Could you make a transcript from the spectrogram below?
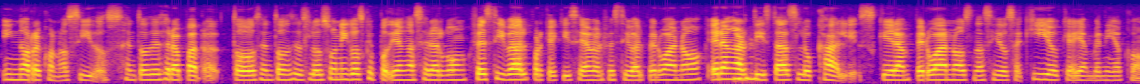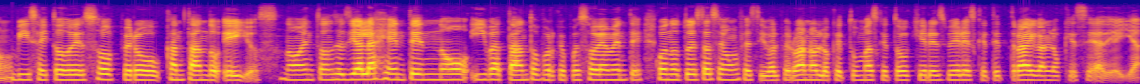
y no reconocidos, entonces era para todos, entonces los únicos que podían hacer algún festival, porque aquí se llama el Festival Peruano, eran artistas locales, que eran peruanos nacidos aquí o que hayan venido con visa y todo eso, pero cantando ellos, ¿no? Entonces ya la gente no iba tanto porque pues obviamente cuando tú estás en un festival peruano lo que tú más que todo quieres ver es que te traigan lo que sea de allá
